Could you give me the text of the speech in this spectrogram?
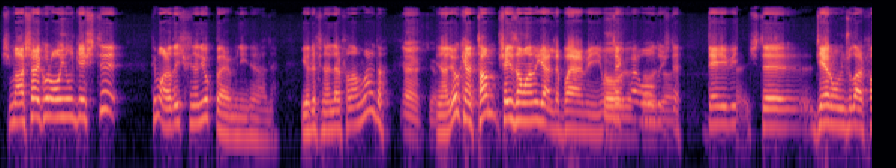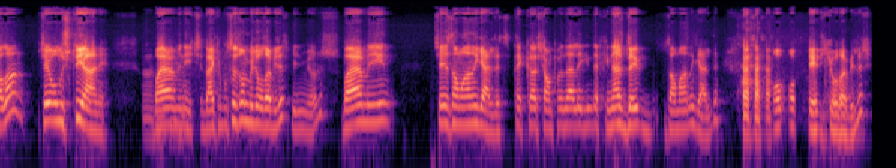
Şimdi aşağı yukarı 10 yıl geçti. Değil mi? Arada hiç final yok Bayern Münih'in herhalde. Yarı finaller falan var da. Evet. yok. Final yok. Yani tam şey zamanı geldi Bayern Münih'in. O tekrar doğru, oldu doğru. işte. David işte diğer oyuncular falan şey oluştu yani. Hı hı, Bayern. Münih için. Belki bu sezon bile olabilir. Bilmiyoruz. Bayern Münih'in şey zamanı geldi. Tekrar Şampiyonlar Ligi'nde final zamanı geldi. O, o tehlike olabilir.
